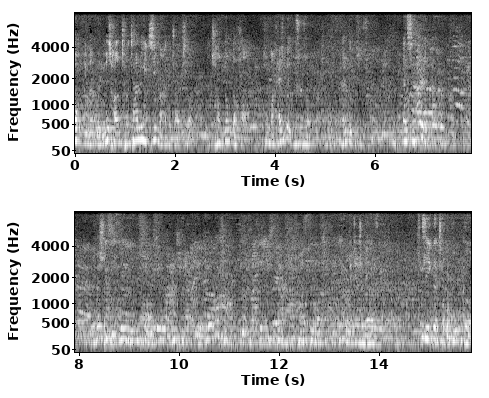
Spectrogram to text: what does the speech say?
用。你们你们常常加滤镜吗？给照片常用的哈，是吗？还是北图叔叔？还是北图叔叔？那其他人呢？你们实际这个东西，也就是为什么自己的艺术家拍出来色调是不一样的，就是什么样子？就是一个九宫格。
